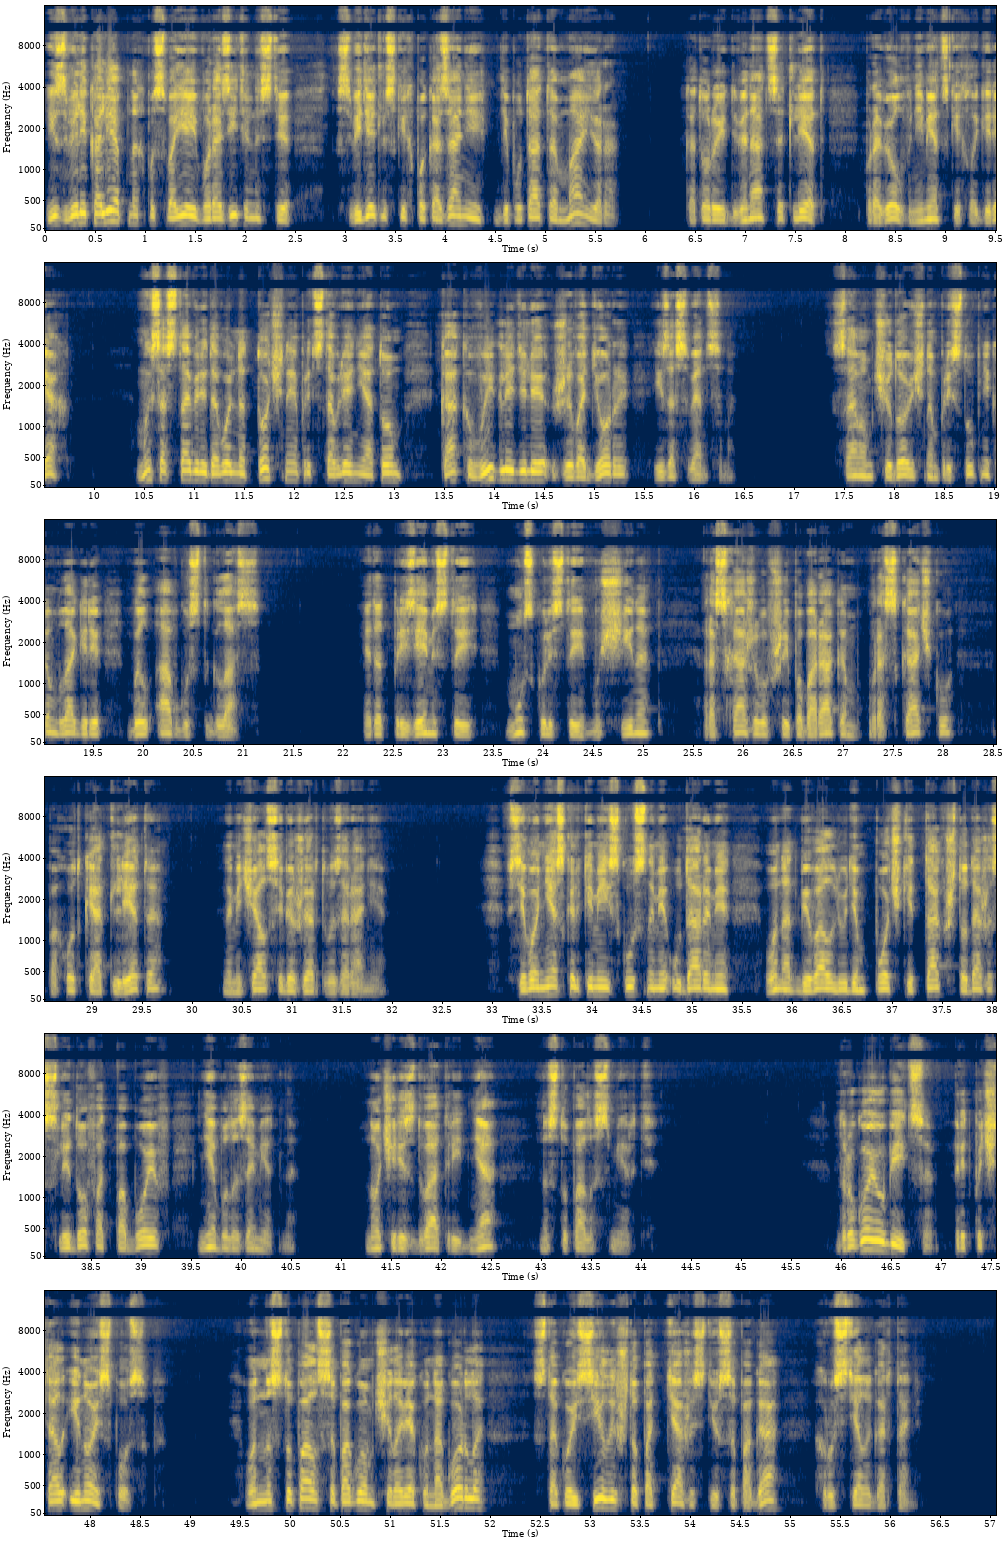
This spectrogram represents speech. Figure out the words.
Из великолепных по своей выразительности свидетельских показаний депутата Майера, который 12 лет провел в немецких лагерях, мы составили довольно точное представление о том, как выглядели живодеры из Освенцима. Самым чудовищным преступником в лагере был Август Глаз. Этот приземистый, мускулистый мужчина, расхаживавший по баракам в раскачку, походкой атлета, намечал себе жертвы заранее. Всего несколькими искусными ударами он отбивал людям почки так, что даже следов от побоев не было заметно. Но через два-три дня наступала смерть. Другой убийца предпочитал иной способ. Он наступал сапогом человеку на горло с такой силой, что под тяжестью сапога хрустела гортань.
